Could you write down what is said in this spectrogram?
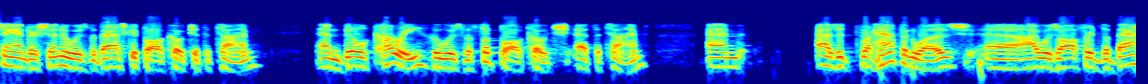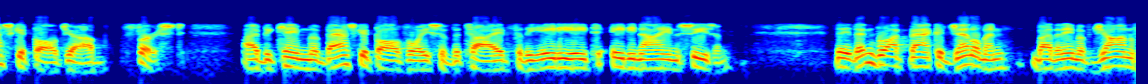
Sanderson, who was the basketball coach at the time, and Bill Curry, who was the football coach at the time and as it, what happened was, uh, I was offered the basketball job first. I became the basketball voice of the Tide for the 88 89 season. They then brought back a gentleman by the name of John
